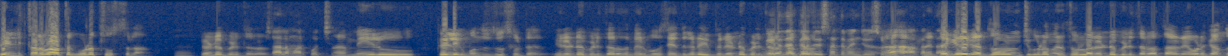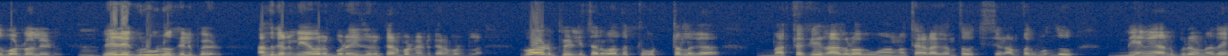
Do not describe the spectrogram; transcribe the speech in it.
పెళ్ళి తర్వాత కూడా చూస్తున్నాను. రెండో పెళ్ళి తర్వాత. చాలా మార్పు వచ్చింది. మీరు పెళ్ళికి ముందు చూస్తుంటారు. ఈ రెండో పెళ్ళి తర్వాత మీరు బహుశా ఎందుకంటే ఈ రెండో పెళ్ళి దగ్గర తర్వాత దగ్గరగా దూరం నుంచి కూడా మీరు చూడలే రెండో పెళ్ళి తర్వాత ఎవరికి అందుబాటులో లేడు. వేరే గ్రూవ్లోకి వెళ్ళిపోయాడు. అందుకని మీ ఎవరికి కూడా ఎదురు కనపడినట్టు కనపడట్లా. వాడు పెళ్ళి తర్వాత టోటల్గా నక్కకి నాగలోకం అన్న తేడాగంతా వచ్చేసాడు. అంతకుముందు మేమే అనుకునేవాళ్ళం. అదే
